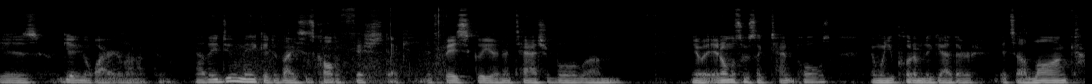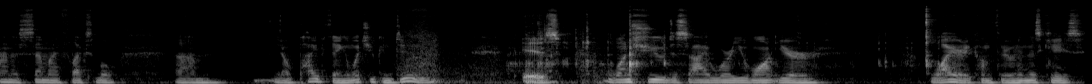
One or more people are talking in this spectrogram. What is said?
is getting the wire to run up through. They do make a device, it's called a fish stick. It's basically an attachable, um, you know, it almost looks like tent poles. And when you put them together, it's a long, kind of semi-flexible, um, you know, pipe thing. And what you can do is once you decide where you want your wire to come through, and in this case,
